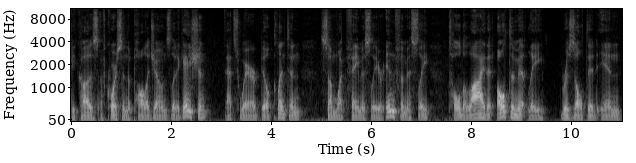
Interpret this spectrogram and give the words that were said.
because, of course, in the Paula Jones litigation, that's where Bill Clinton, somewhat famously or infamously, told a lie that ultimately resulted in,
